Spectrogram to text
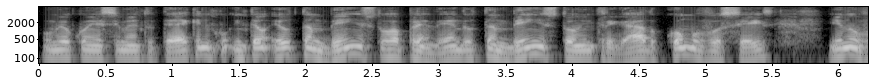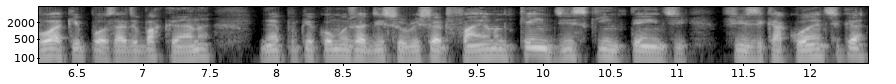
o meu conhecimento técnico, então eu também estou aprendendo, eu também estou intrigado, como vocês, e não vou aqui posar de bacana, né, porque, como já disse o Richard Feynman, quem diz que entende física quântica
